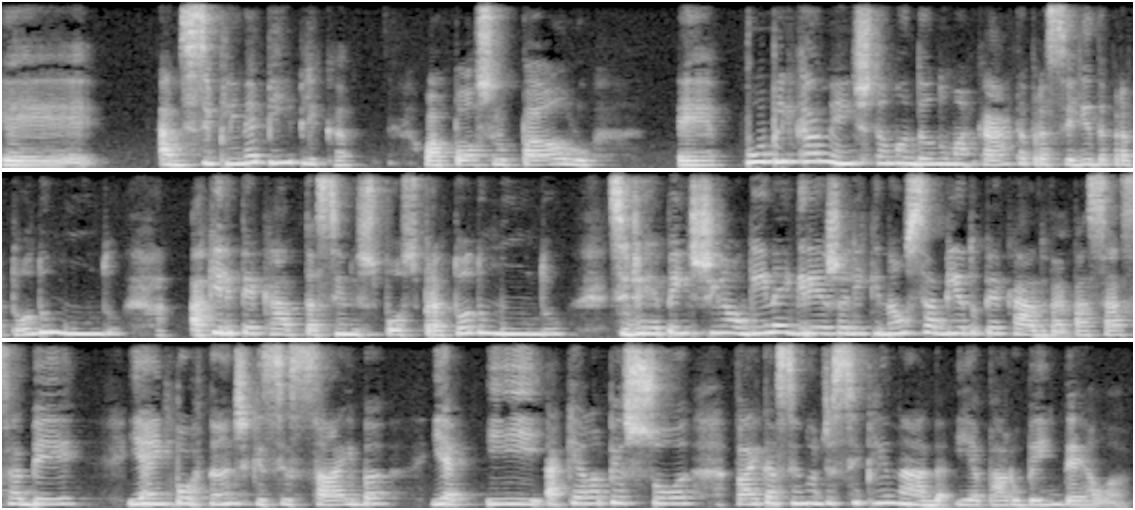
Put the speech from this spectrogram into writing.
é, a disciplina é bíblica. O apóstolo Paulo é, publicamente está mandando uma carta para ser lida para todo mundo. Aquele pecado está sendo exposto para todo mundo. Se de repente tinha alguém na igreja ali que não sabia do pecado, vai passar a saber. E é importante que se saiba e, e aquela pessoa vai estar tá sendo disciplinada e é para o bem dela.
